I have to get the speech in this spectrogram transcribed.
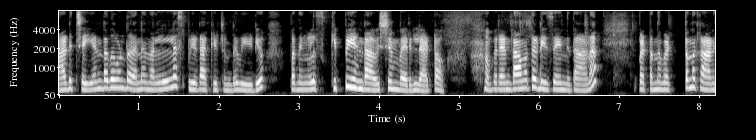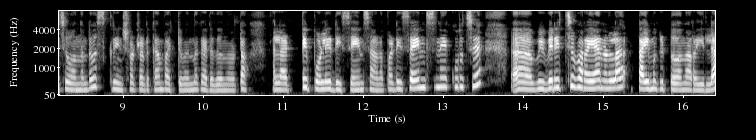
ആഡ് ചെയ്യേണ്ടതുകൊണ്ട് തന്നെ നല്ല സ്പീഡാക്കിയിട്ടുണ്ട് വീഡിയോ. അപ്പോൾ നിങ്ങൾ സ്കിപ്പ് ചെയ്യേണ്ട ആവശ്യം വരില്ല കേട്ടോ. അപ്പോൾ രണ്ടാമത്തെ ഡിസൈൻ ഇതാണ്. പെട്ടെന്ന് പെട്ടെന്ന് കാണിച്ചു പോകുന്നുണ്ട്. സ്ക്രീൻഷോട്ട് എടുക്കാൻ പറ്റുമെന്ന് കരുതുന്നു കേട്ടോ. നല്ല അടിപൊളി ഡിസൈൻസ് ആണ്. അപ്പോൾ ഡിസൈൻസിനെ കുറിച്ച് വിവരിച്ച് പറയാനുള്ള ടൈം കിട്ടുമോ എന്നറിയില്ല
